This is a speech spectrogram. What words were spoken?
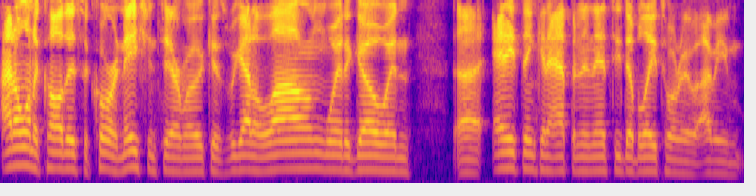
I don't want to call this a coronation ceremony because we got a long way to go and anything can happen in NCAA tournament. I mean,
